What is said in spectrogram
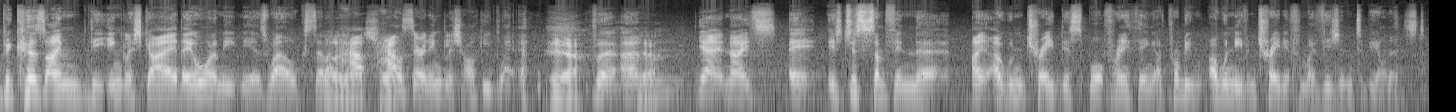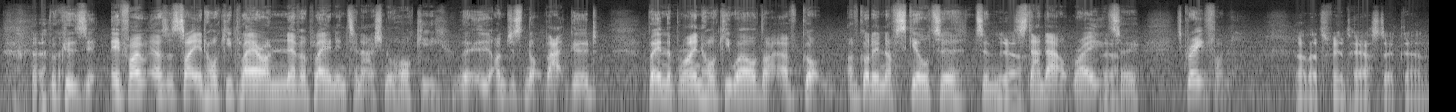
because I'm the English guy, they all want to meet me as well because they're Oh, yeah, How, sure. "How's there an English hockey player?" Yeah. But um, Yeah. yeah. no, it's it, it's just something that I, I wouldn't trade this sport for anything. I probably I wouldn't even trade it for my vision, to be honest. because if I as a sighted hockey player, I'm never playing international hockey. I'm just not that good. But in the blind hockey world, I've got I've got enough skill to to Yeah. stand out, right? Yeah. So it's great fun. No, that's fantastic, and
